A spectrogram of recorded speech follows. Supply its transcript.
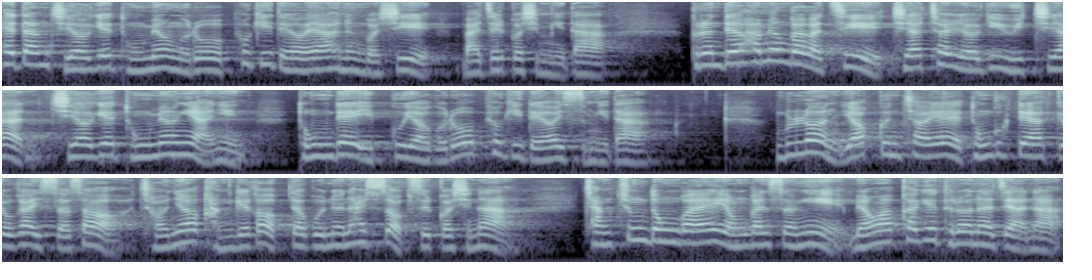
해당 지역의 동명으로 표기되어야 하는 것이 맞을 것입니다. 그런데 화면과 같이 지하철역이 위치한 지역의 동명이 아닌 동대 입구역으로 표기되어 있습니다. 물론 역 근처에 동국대학교가 있어서 전혀 관계가 없다고는 할 수 없을 것이나 장충동과의 연관성이 명확하게 드러나지 않아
